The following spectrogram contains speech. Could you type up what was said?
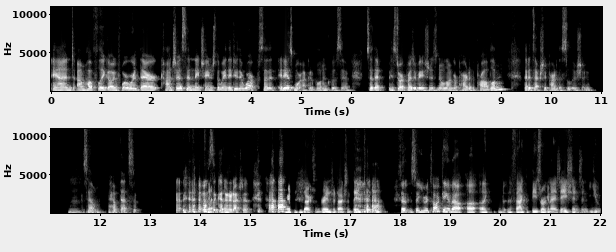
And um, hopefully going forward they're conscious and they change the way they do their work so that it is more equitable and inclusive so that historic preservation is no longer part of the problem that it's actually part of the solution. Mm. so i hope that's that's a good introduction. great introduction. Great introduction. Thank you. So, so you were talking about uh, like the fact that these organizations and you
